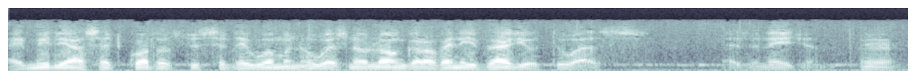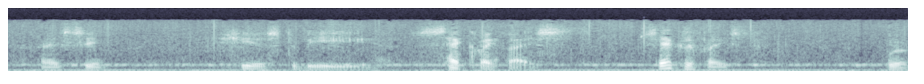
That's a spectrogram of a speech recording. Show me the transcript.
I merely asked headquarters to send a woman who was no longer of any value to us as an agent. Yeah, I see. She is to be sacrificed. Sacrificed? Well,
